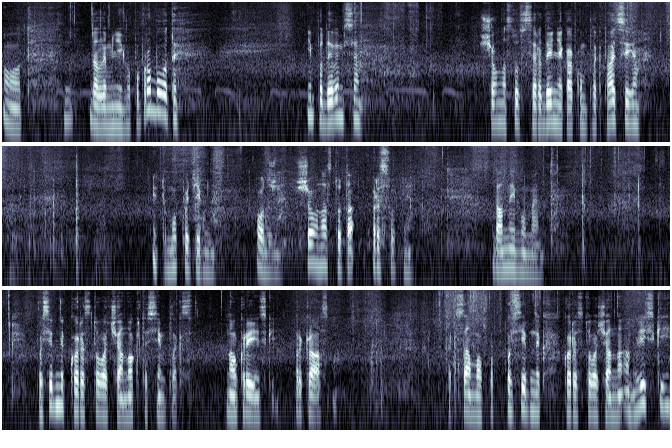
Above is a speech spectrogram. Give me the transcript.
От, дали мені його попробувати. І подивимося, що в нас тут всередині, яка комплектація і тому подібне. Отже, що у нас тут присутнє в даний момент? Посібник користувача Nocta Simplex на український. Прекрасно. Так само посібник користувача на англійський.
